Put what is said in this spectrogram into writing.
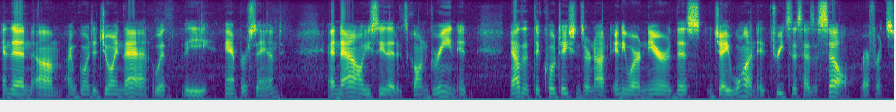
And then um, I'm going to join that with the ampersand. And now you see that it's gone green. It now that the quotations are not anywhere near this J1, it treats this as a cell reference.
